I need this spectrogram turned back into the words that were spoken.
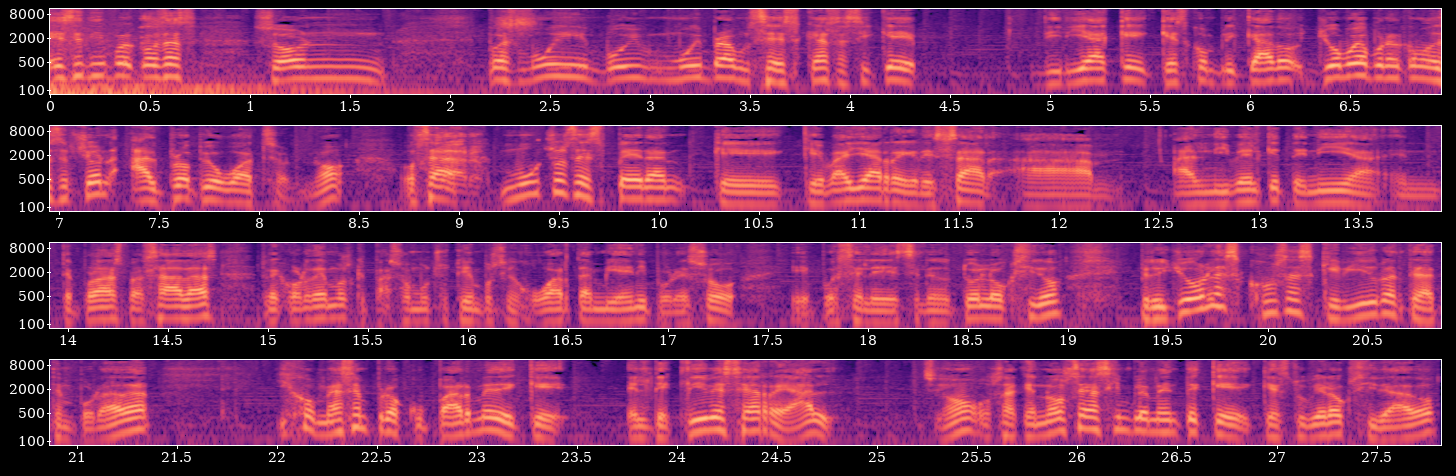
ese tipo de cosas son pues muy, muy, muy brownsescas, así que diría que, es complicado. Yo voy a poner como decepción al propio Watson, ¿no? O sea, muchos esperan que, vaya a regresar al nivel que tenía en temporadas pasadas. Recordemos que pasó mucho tiempo sin jugar también y por eso eh, pues se le, se le notó el óxido. Pero yo las cosas que vi durante la temporada, hijo, me hacen preocuparme de que el declive sea real. ¿no? O sea, que no sea simplemente que, estuviera oxidado,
